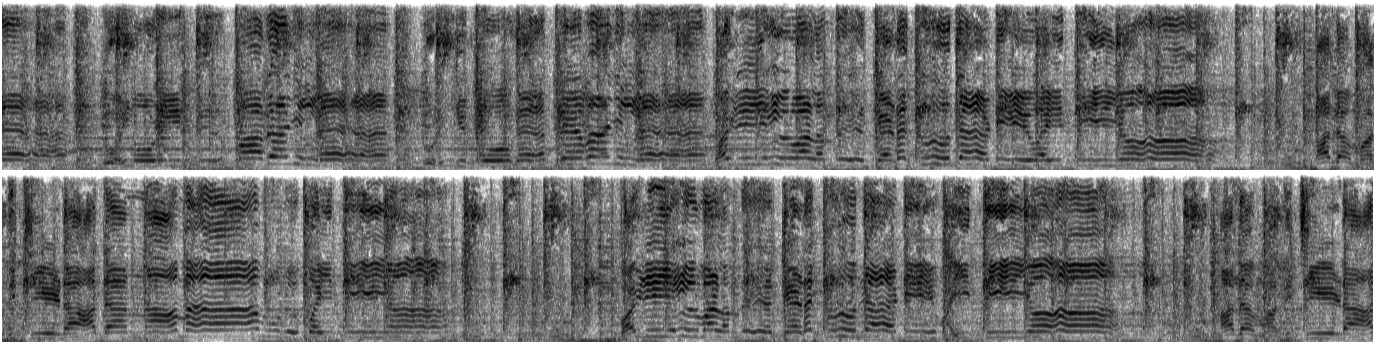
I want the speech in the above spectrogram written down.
நோய் நோடிக்கு பாத இல்ல. நொடிஞ்சு போக தேவையில்லை வழியில் வளர்ந்து கிடக்குதான் வைத்தியம் அத மதிச்சிடாத நாம முழு பைத்தியம் வழியில் வளர்ந்து கிடக்குதாடி வைத்தியம் அத மதிச்சிடாத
